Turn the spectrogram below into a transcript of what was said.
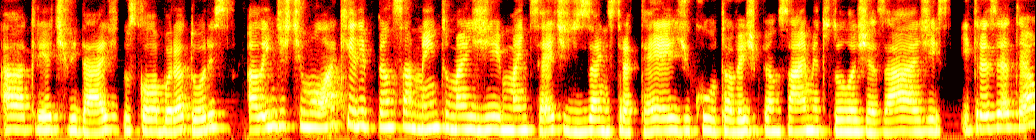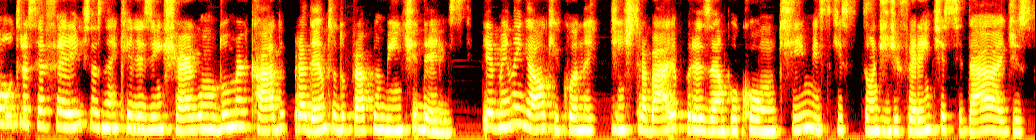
a criatividade dos colaboradores, além de estimular aquele pensamento mais de mindset, de design estratégico, talvez de pensar em metodologias ágeis e trazer até outras referências né, que eles enxergam do mercado para dentro do próprio ambiente deles. E é bem legal que quando a gente trabalha, por exemplo, com times que são de diferentes cidades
